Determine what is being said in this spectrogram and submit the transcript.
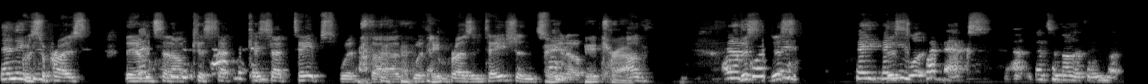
then they. I'm surprised they haven't sent out cassette Saturday. cassette tapes with uh, with the presentations. You know, Eight track. um, and of this- course this- they they, they this use le- WebEx. Uh, That's another thing, but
